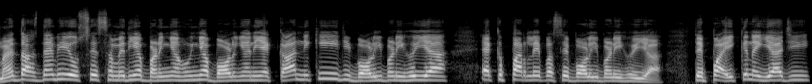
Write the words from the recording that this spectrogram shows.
ਮੈਂ ਦੱਸਦਾ ਵੀ ਉਸੇ ਸਮੇਂ ਦੀਆਂ ਬਣੀਆਂ ਹੋਈਆਂ ਬੌਲੀਆਂ ਨੇ ਇੱਕ ਆ, ਨਿੱਕੀ ਜੀ ਬੌਲੀ ਬਣੀ ਹੋਈ ਆ, ਇੱਕ ਪਰਲੇ ਪਾਸੇ ਬੌਲੀ ਬਣੀ ਹੋਈ ਆ। ਤੇ ਭਾਈ ਕਨਈਆ ਜੀ,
